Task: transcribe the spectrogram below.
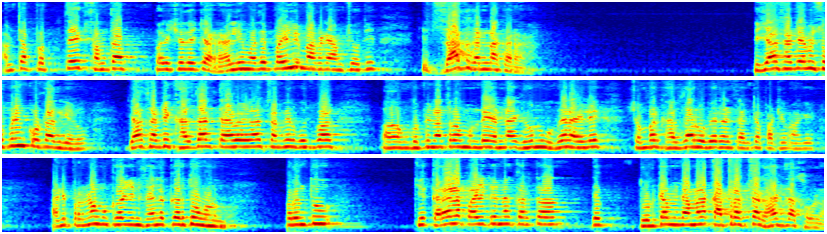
आमच्या प्रत्येक समता परिषदेच्या रॅलीमध्ये पहिली मागणी आमची होती की जात गणना करा. ज्यासाठी आम्ही सुप्रीम कोर्टात गेलो. ज्यासाठी खासदार त्यावेळेला समीर भुजबळ गोपीनाथराव मुंडे यांना घेऊन उभे राहिले. शंभर खासदार उभे राहिले त्यांच्या पाठीमागे. आणि प्रणव मुखर्जींनी सांगितलं करतो म्हणून. परंतु जे करायला पाहिजे ते न करता ते थोडक्यामध्ये आम्हाला कात्रजचा घाट दाखवला.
